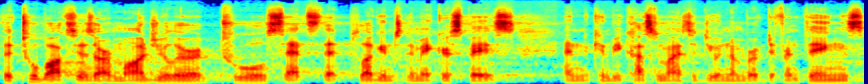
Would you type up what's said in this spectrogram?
the toolboxes are modular tool sets that plug into the makerspace and can be customized to do a number of different things.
